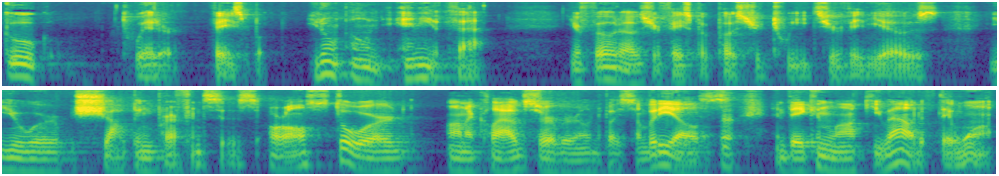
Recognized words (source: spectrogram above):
Google, Twitter, Facebook. You don't own any of that. Your photos, your Facebook posts, your tweets, your videos, your shopping preferences are all stored on a cloud server owned by somebody else, and they can lock you out if they want.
